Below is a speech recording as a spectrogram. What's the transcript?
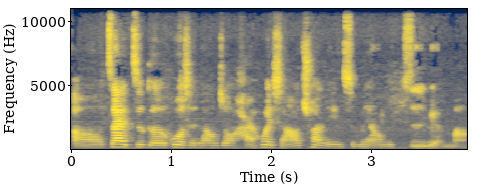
呃在这个过程当中，还会想要串联什么样的资源吗？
